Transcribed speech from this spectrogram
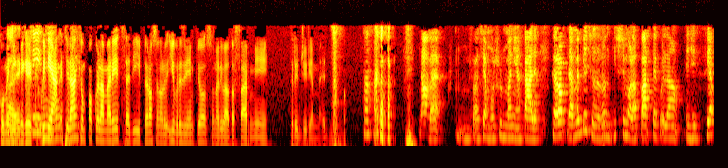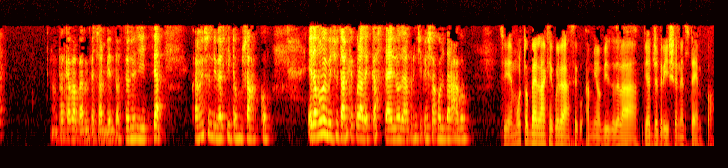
Come Ah, ecco. che- Sì, quindi sì, anche- ti dà sì. anche un po' quell'amarezza di però sono io per esempio sono arrivato a farmi tre giri e mezzo. Vabbè, mm, qua siamo sul maniacale. Però a me è piaciuta tantissimo la parte quella egizia, perché vabbè, mi piace l'ambientazione egizia. Qua mi sono divertita un sacco. E dopo mi è piaciuta anche quella del castello della principessa col drago. Sì, è molto bella anche quella, a mio avviso, della viaggiatrice nel tempo.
